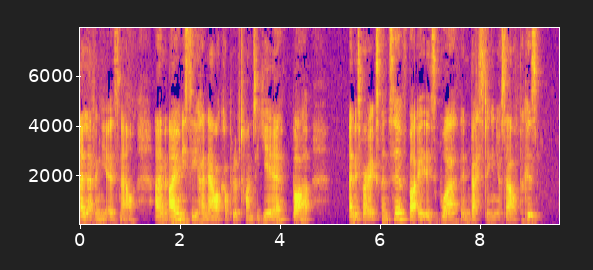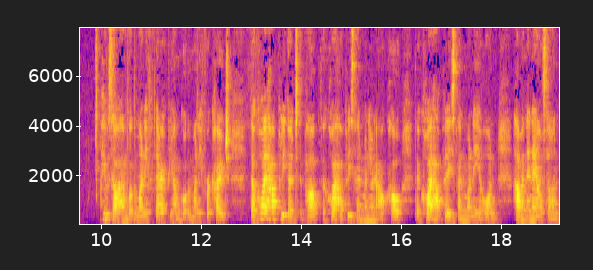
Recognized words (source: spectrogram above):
11 years now. Um, I only see her now a couple of times a year, but and it's very expensive, but it is worth investing in yourself because people say, oh, I haven't got the money for therapy, I haven't got the money for a coach. They'll quite happily go to the pub, they'll quite happily spend money on alcohol, they'll quite happily spend money on having their nails done,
